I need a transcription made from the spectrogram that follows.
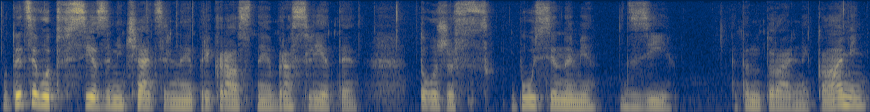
Вот эти вот все замечательные, прекрасные браслеты, тоже с бусинами дзи. Это натуральный камень.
